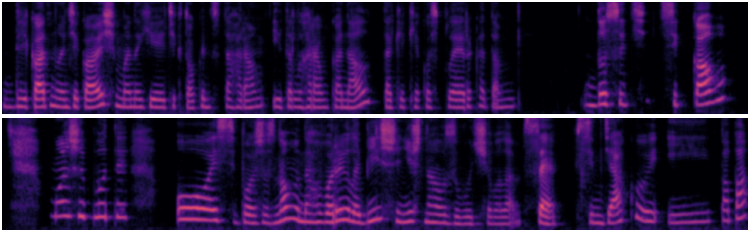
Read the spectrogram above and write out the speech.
делікатно натякаю, що в мене є TikTok, Instagram і телеграм-канал, так як я косплеєрка, там досить цікаво може бути. Ось, боже, знову наговорила більше, ніж наозвучувала. Все, всім дякую і па-па!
